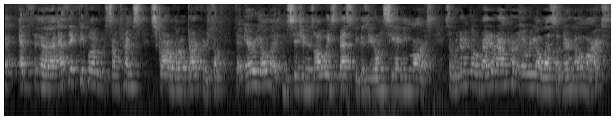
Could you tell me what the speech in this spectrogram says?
uh, ethnic people sometimes scar a little darker. So the areola incision is always best because you don't see any marks. So we're gonna go right around her areola so there are no marks.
